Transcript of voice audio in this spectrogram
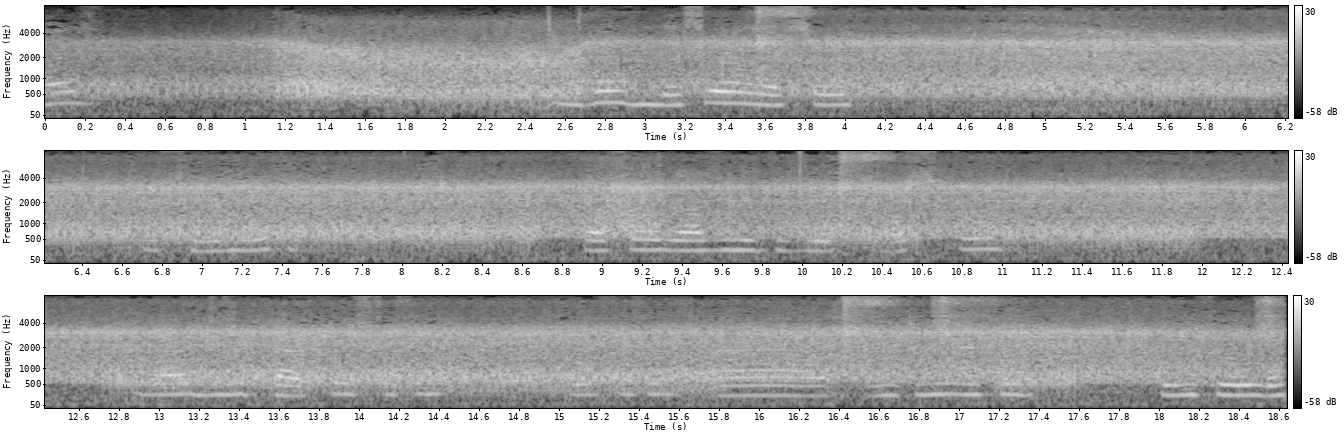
Guys it goes lesser and lesser. That's why guys need to go faster is petrol station. Petrol station. Uh, I'm thinking I should refill the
